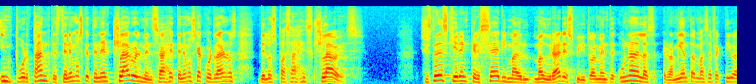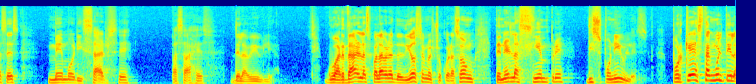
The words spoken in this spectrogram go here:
importantes, tenemos que tener claro el mensaje, tenemos que acordarnos de los pasajes claves. Si ustedes quieren crecer y madurar espiritualmente, una de las herramientas más efectivas es memorizarse pasajes de la Biblia. Guardar las palabras de Dios en nuestro corazón, tenerlas siempre disponibles. ¿Por qué es tan útil,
